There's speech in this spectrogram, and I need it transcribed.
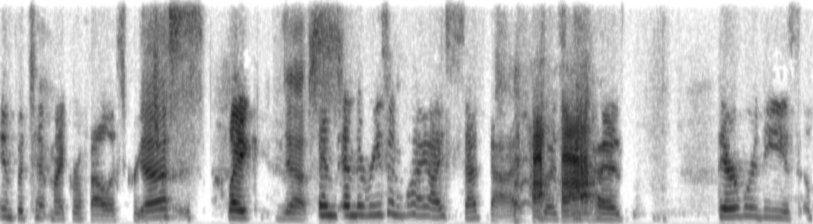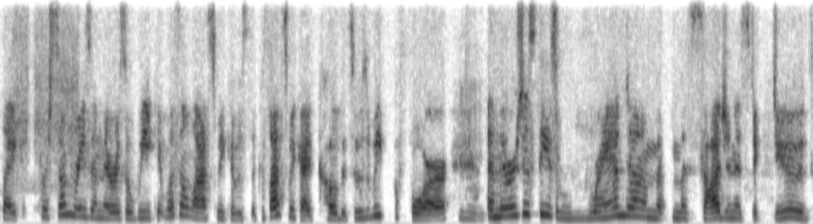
impotent microphallus creatures." Yes. Like Yes. and and the reason why I said that was because there were these like for some reason there was a week it wasn't last week it was because last week I had COVID so it was a week before Mhm. and there was just these random misogynistic dudes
